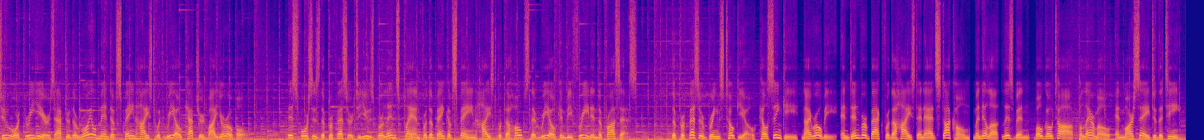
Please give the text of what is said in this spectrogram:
two or three years after the Royal Mint of Spain heist with Rio captured by Europol. This forces the professor to use Berlin's plan for the Bank of Spain heist with the hopes that Rio can be freed in the process. The professor brings Tokyo, Helsinki, Nairobi, and Denver back for the heist and adds Stockholm, Manila, Lisbon, Bogota, Palermo, and Marseille to the team.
